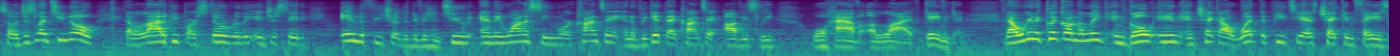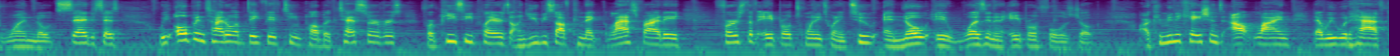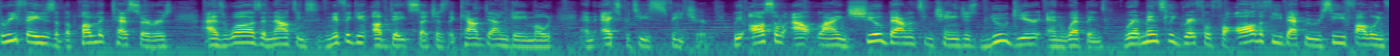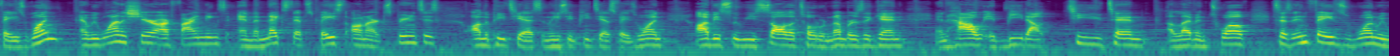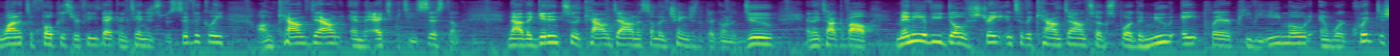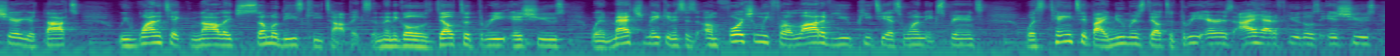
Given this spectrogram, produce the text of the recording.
So it just lets you know that a lot of people are still really interested in the future of the Division 2 and they want to see more content. And if we get that content, obviously we'll have a live game again. Now we're going to click on the link and go in and check out what the PTS check-in phase 1 note said. It says, we opened Title Update 15 public test servers for PC players on Ubisoft Connect last Friday, 1st of April 2022, and no, it wasn't an April Fool's joke. Our communications outlined that we would have three phases of the public test servers, as well as announcing significant updates such as the countdown game mode and expertise feature. We also outlined shield balancing changes, new gear, and weapons. We're immensely grateful for all the feedback we received following phase one, and we want to share our findings and the next steps based on our experiences on the PTS. And then you see PTS phase one. Obviously, we saw the total numbers again and how it beat out TU10, 11, 12. It says in phase one, we wanted to focus your feedback and attention specifically on countdown and the expertise system. Now they get into the countdown and some of the changes that they're going to do, and they talk about many of you dove straight into the countdown to explore the new eight player PvE mode and were quick to share your thoughts we wanted to acknowledge some of these key topics. And then it goes Delta 3 issues when matchmaking. It says, unfortunately for a lot of you, PTS1 experience was tainted by numerous Delta 3 errors. I had a few of those issues.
